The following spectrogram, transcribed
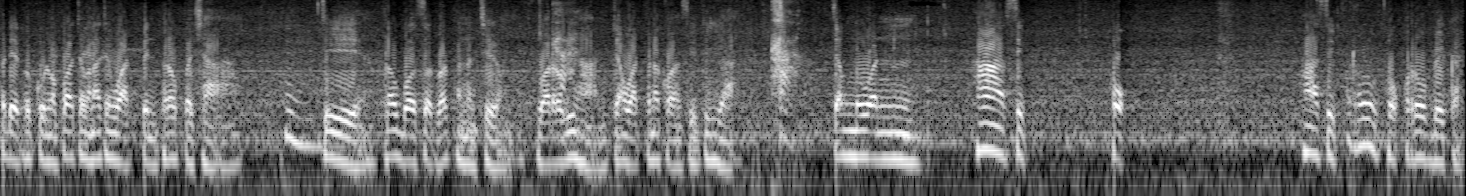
พระเดชพระคุณหลวงพ่อเจ้าคณะจังหวัดเป็นพระอุปชฌาย์อืมที่พระอุโบสถวัดพนัญเชิง วรวิหารจังหวัดพระนครศรีอยุธยาค่ะจำนวน 56 50รูป6รูปด้วยกัน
